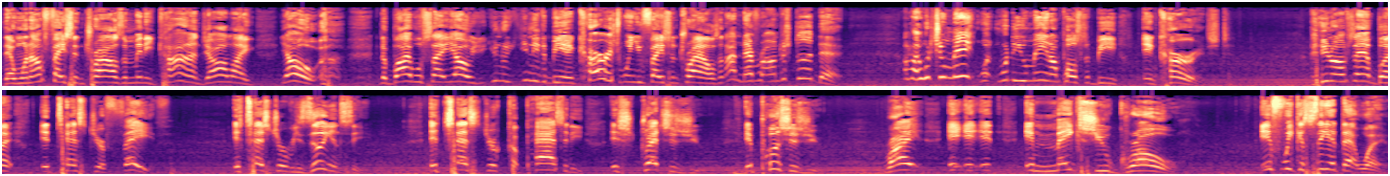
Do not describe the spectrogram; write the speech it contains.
that when I'm facing trials of many kinds, y'all like, yo, the Bible say, yo, you, you need to be encouraged when you facing trials, and I never understood that. I'm like, what you mean? What, what do you mean I'm supposed to be encouraged? You know what I'm saying? But it tests your faith. It tests your resiliency. It tests your capacity. It stretches you. It pushes you. Right? It, it, it, it makes you grow. If we can see it that way.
